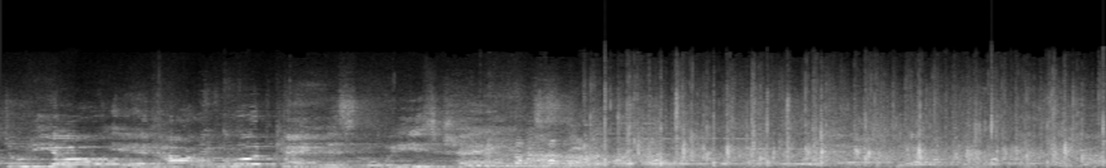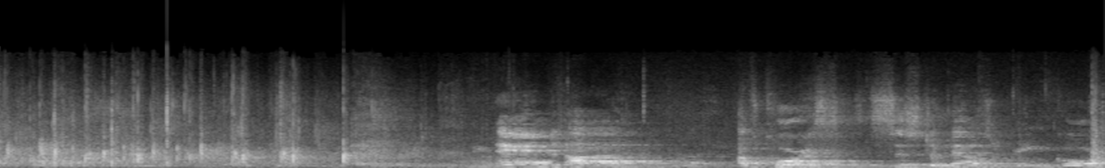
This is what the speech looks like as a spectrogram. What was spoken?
studio in Hollywood came Miss Louise James. And, uh, of course, Sister Melzarine Gordon.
